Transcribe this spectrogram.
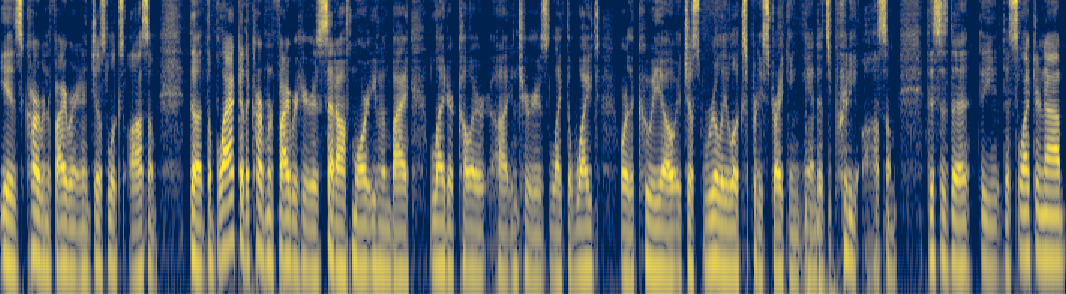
is carbon fiber and it just looks awesome. The the black of the carbon fiber here is set off more even by lighter color uh, interiors like the white or the Cuoio. It just really looks pretty striking and it's pretty awesome. This is the the the selector knob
